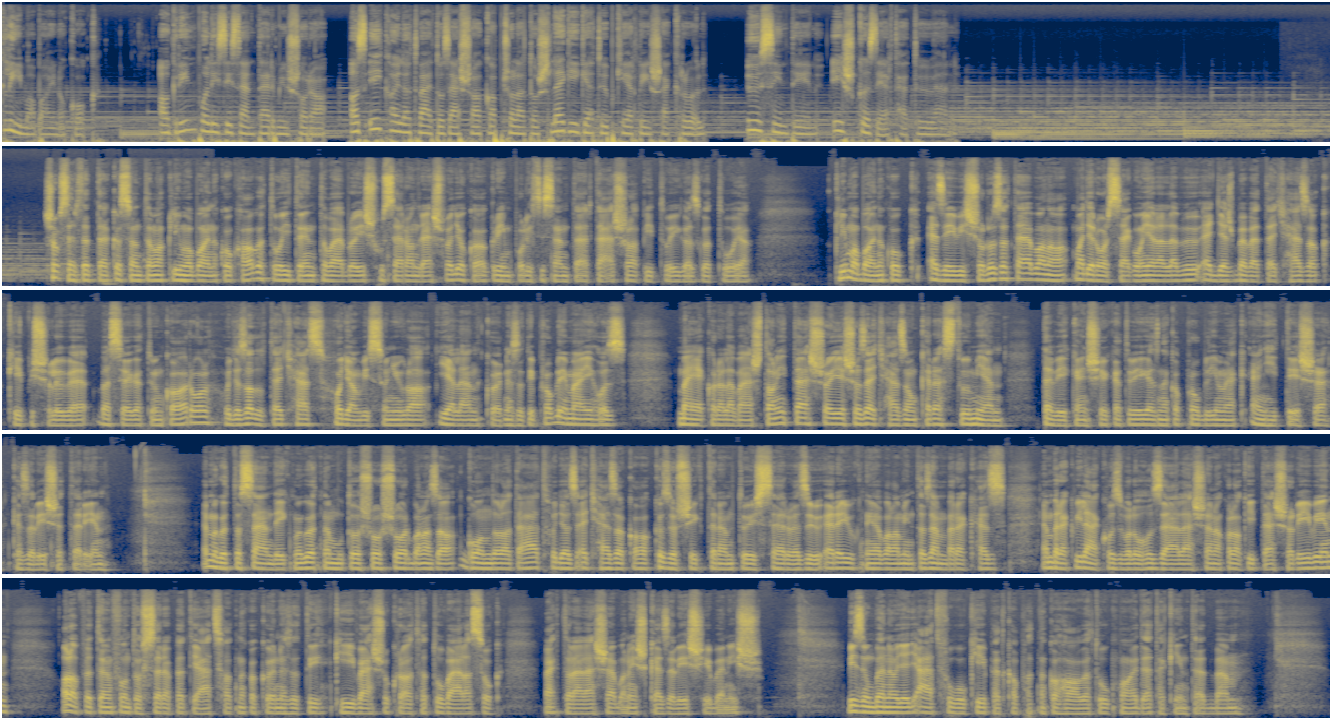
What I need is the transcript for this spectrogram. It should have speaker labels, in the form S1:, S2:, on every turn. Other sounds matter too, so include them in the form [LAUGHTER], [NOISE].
S1: Klímabajnokok. A Green Policy Center műsora az éghajlatváltozással kapcsolatos legégetőbb kérdésekről, őszintén és közérthetően.
S2: Sok szeretettel köszöntöm a Klímabajnokok hallgatóit, én továbbra is Huszár András vagyok, a Green Policy Center társalapító igazgatója. Klímabajnokok ezévi sorozatában a Magyarországon jelenlevő egyes bevett egyházak képviselővel beszélgetünk arról, hogy az adott egyház hogyan viszonyul a jelen környezeti problémáihoz, melyek a releváns tanításai, és az egyházon keresztül milyen tevékenységet végeznek a problémák enyhítése, kezelése terén. Emögött a szándék mögött nem utolsó sorban az a gondolat át, hogy az egyházak a közösségteremtő és szervező erejüknél, valamint az emberekhez, emberek világhoz való hozzáállásának alakítása révén alapvetően fontos szerepet játszhatnak a környezeti kihívásokra adható válaszok megtalálásában és kezelésében is. Bízunk benne, hogy egy átfogó képet kaphatnak a hallgatók majd e tekintetben.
